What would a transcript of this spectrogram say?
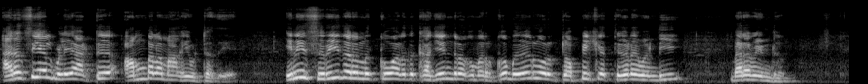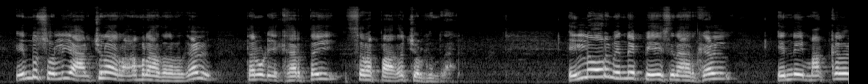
அரசியல் விளையாட்டு அம்பலமாகிவிட்டது. இனி ஸ்ரீதரனுக்கோ அல்லது கஜேந்திரகுமாருக்கோ வேறு ஒரு டொப்பிக்கை தேட வேண்டி வர வேண்டும் என்று சொல்லி அர்ச்சுனா ராமநாதன் அவர்கள் தன்னுடைய கருத்தை சிறப்பாக சொல்கின்றார். எல்லோரும் என்னை பேசினார்கள் என்னை மக்கள்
